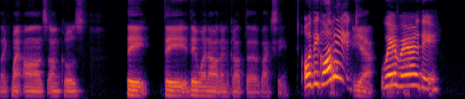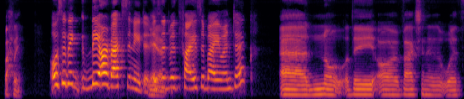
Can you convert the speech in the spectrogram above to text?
like my aunts, uncles, they they they went out and got the vaccine. Oh, they got it. Yeah. Where yeah. where are they? Bahrain. Oh, so they they are vaccinated. Yeah. Is it with Pfizer BioNTech? Uh no, they are vaccinated with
